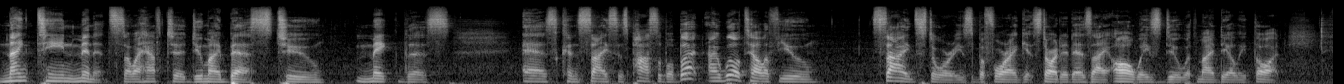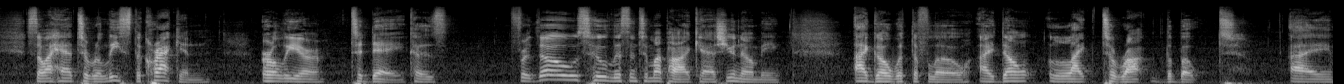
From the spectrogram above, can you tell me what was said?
19 minutes, so I have to do my best to make this as concise as possible. But I will tell a few side stories before I get started, as I always do with my daily thought. So I had to release the Kraken earlier today because for those who listen to my podcast, you know me. I go with the flow. I don't like to rock the boat. I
